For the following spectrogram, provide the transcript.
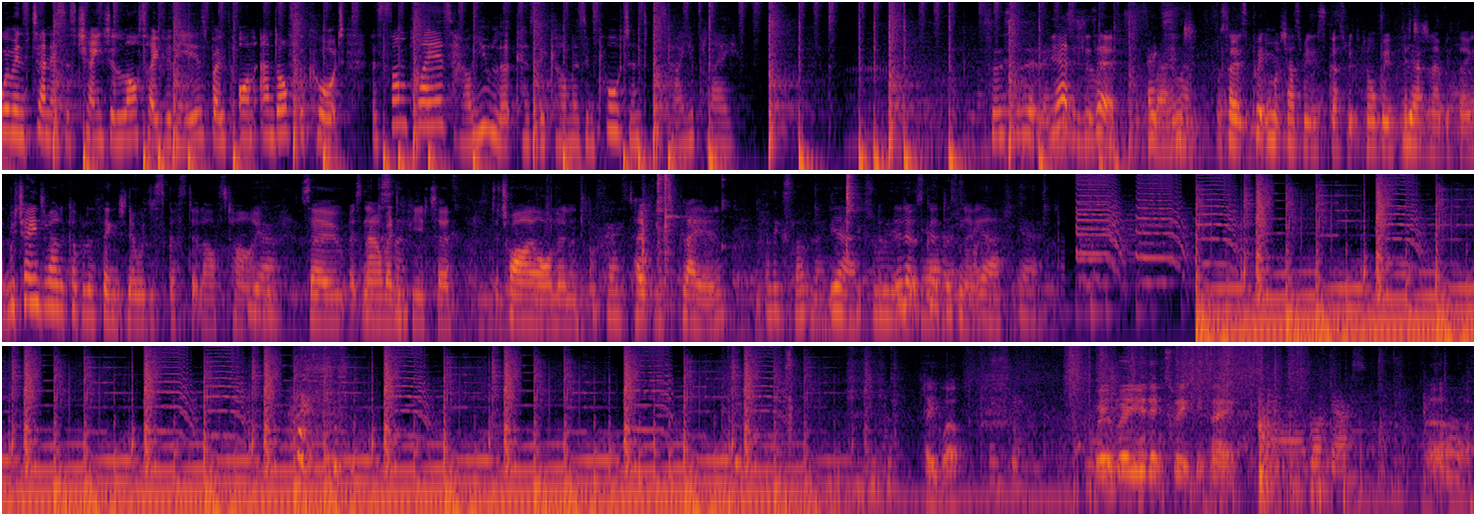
Women's tennis has changed a lot over the years, both on and off the court. For some players, how you look has become as important as how you play. So this is it then? Yeah, this is it. the Range. Excellent. So it's pretty much as we discussed, it's all been fitted Yeah. and everything. We changed around a couple of things, you know, we discussed it last time. Yeah. So it's now ready for you to, to try on and Okay. hopefully to play in. I think it's lovely. Yeah, It's really, it looks yeah. good, doesn't it? Yeah. Yeah. Play well. Thank you. Where, where are you next week? You playing? Uh, Rondars. Oh.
